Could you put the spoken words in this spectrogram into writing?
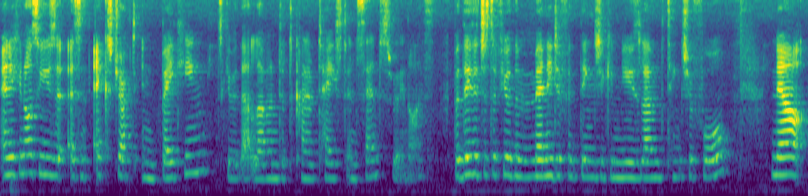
And you can also use it as an extract in baking to give it that lavender kind of taste and scent. It's really nice. But these are just a few of the many different things you can use lavender tincture for. Now,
